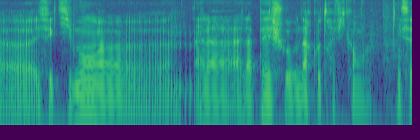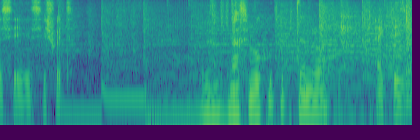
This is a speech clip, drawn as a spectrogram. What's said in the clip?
euh, effectivement euh, à, la, à, la, pêche aux narcotrafiquants. Et ça, c'est chouette. Merci beaucoup, capitaine Jean. Avec plaisir.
